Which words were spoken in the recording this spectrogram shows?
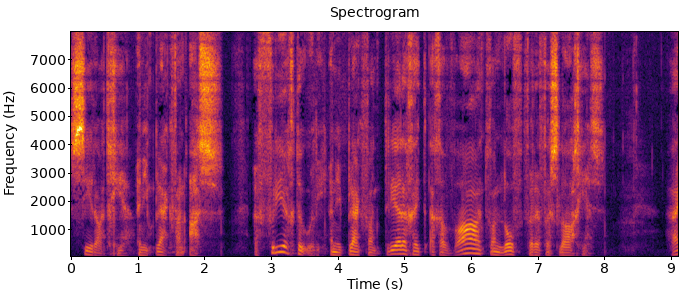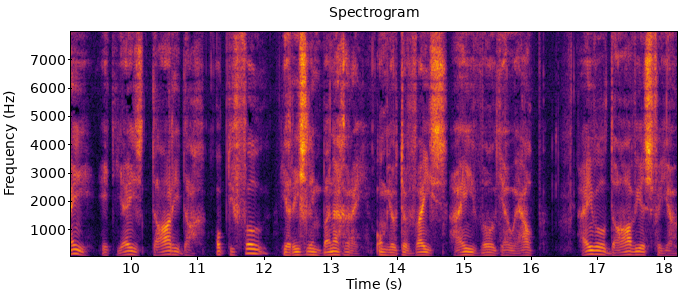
sieraad gee in die plek van as. 'n Vreugdeolie in die plek van treurigheid, 'n gewaad van lof vir 'n verslaaggees. Hy het juis daardie dag op die vul Jerusalem binne gery om jou te wys hy wil jou help. Hy wil daar wees vir jou.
